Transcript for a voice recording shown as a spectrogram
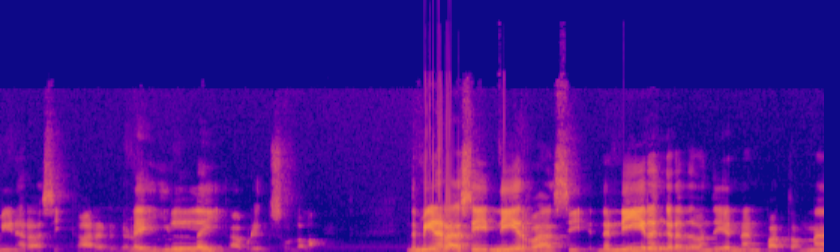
மீனராசிக்காரர்களே இல்லை அப்படின்னு சொல்லலாம். இந்த மீனராசி நீர் ராசி இந்த நீருங்கிறது வந்து என்னன்னு பார்த்தோம்னா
